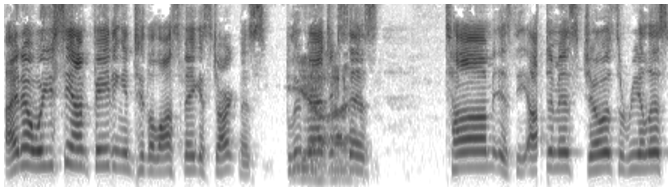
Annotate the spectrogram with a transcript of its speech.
I know. Well, you see, I'm fading into the Las Vegas darkness. Blue yeah, Magic I... says Tom is the optimist, Joe is the realist.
